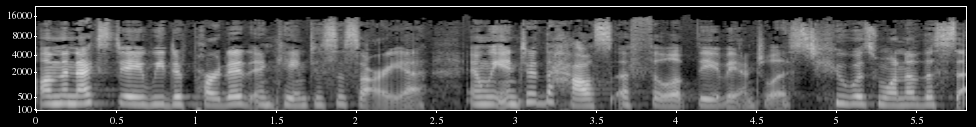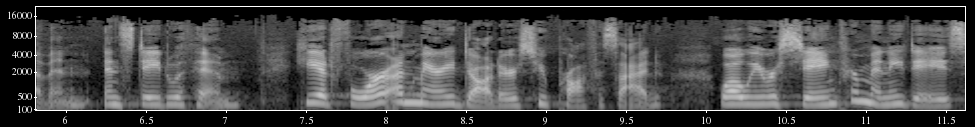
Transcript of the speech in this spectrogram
On the next day, we departed and came to Caesarea. And we entered the house of Philip the evangelist, who was one of the seven, and stayed with him. He had four unmarried daughters who prophesied. While we were staying for many days,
